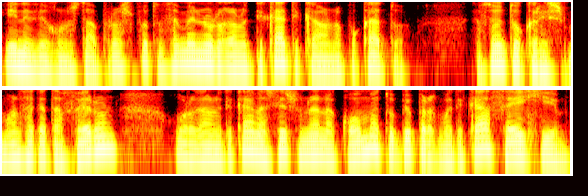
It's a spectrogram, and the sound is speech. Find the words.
είναι δύο γνωστά πρόσωπα. Το θέμα είναι οργανωτικά τι κάνουν από κάτω. Αυτό είναι το κρίσιμο. Αν θα καταφέρουν οργανωτικά να στήσουν ένα κόμμα το οποίο πραγματικά θα έχει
